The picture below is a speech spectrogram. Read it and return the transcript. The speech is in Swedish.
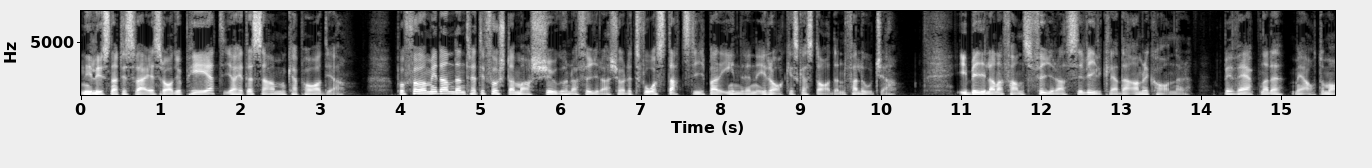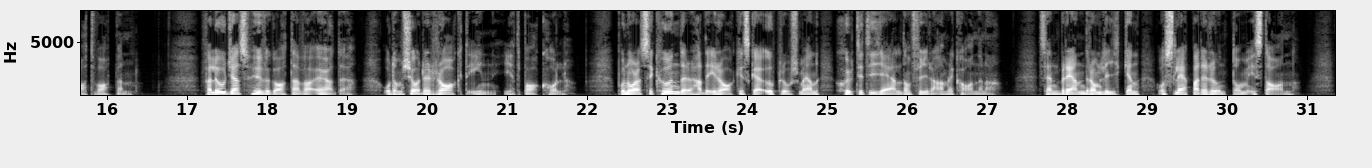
Ni lyssnar till Sveriges Radio P1. Jag heter Sam Kapadia. På förmiddagen den 31 mars 2004 körde två stadsjeepar in i den irakiska staden Fallujah. I bilarna fanns fyra civilklädda amerikaner, beväpnade med automatvapen. Fallujahs huvudgata var öde och de körde rakt in i ett bakhåll. På några sekunder hade irakiska upprorsmän skjutit ihjäl de fyra amerikanerna. Sen brände de liken och släpade runt dem i stan.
